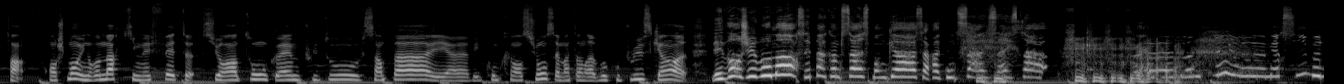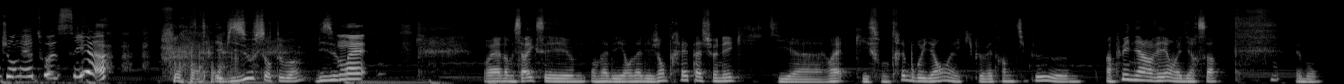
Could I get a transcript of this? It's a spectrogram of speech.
Enfin, franchement, une remarque qui m'est faite sur un ton quand même plutôt sympa et avec compréhension, ça m'atteindra beaucoup plus qu'un euh, Mais vengez vos morts, c'est pas comme ça ce manga, ça raconte ça et ça et ça. Euh, euh, merci, bonne journée à toi aussi. Hein. et bisous surtout, hein. Bisous. Ouais. Ouais, non, c'est vrai que c'est, on a des, on a des gens très passionnés qui, qui, euh, ouais, qui sont très bruyants et qui peuvent être un petit peu, euh, un peu énervés, on va dire ça. Mm. Mais bon,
